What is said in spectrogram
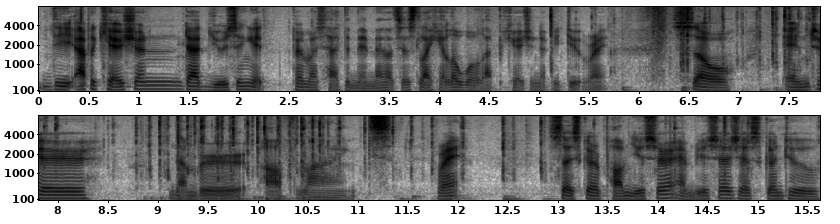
the application that using it pretty much has the main method just like hello world application that we do right? So enter number of lines right? So it's going to prompt user and user just going to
